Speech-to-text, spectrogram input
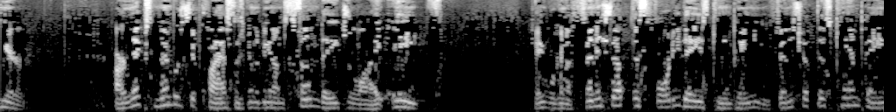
here. Our next membership class is going to be on Sunday, July 8th. Okay, we're going to finish up this 40 days campaign. You can finish up this campaign,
